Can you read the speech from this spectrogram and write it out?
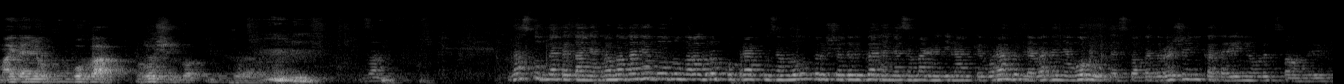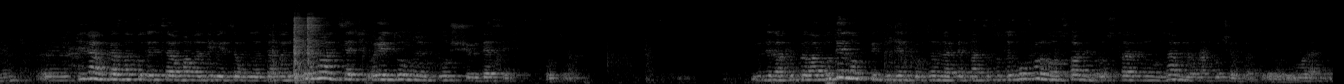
Майданюк, Пуха, Глущенко, За. Наступне питання про надання дозволу на розробку проекту землеустрою щодо відведення земельної ділянки в оренду для ведення городництва Федоришині Катерині Олександрівні. Е, Ділянка знаходиться в Малодівиця, вулиця Миру 13, орієнтовною площею 10 сотих. Людина купила будинок, під будинком земля 15 сотих оформлена, останню, останню землю вона хоче взяти в оренду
